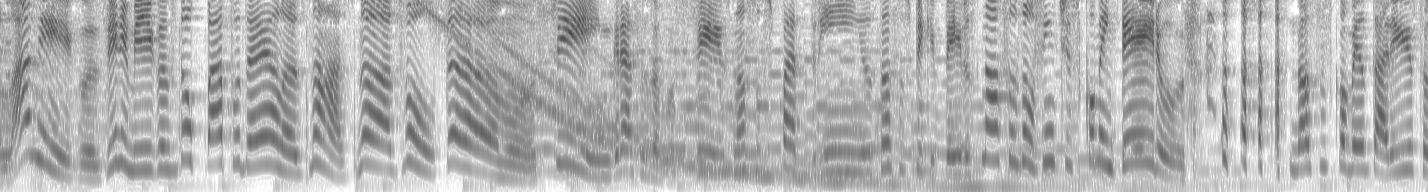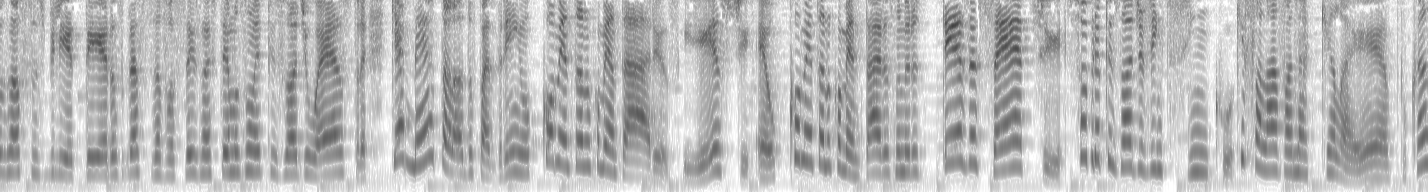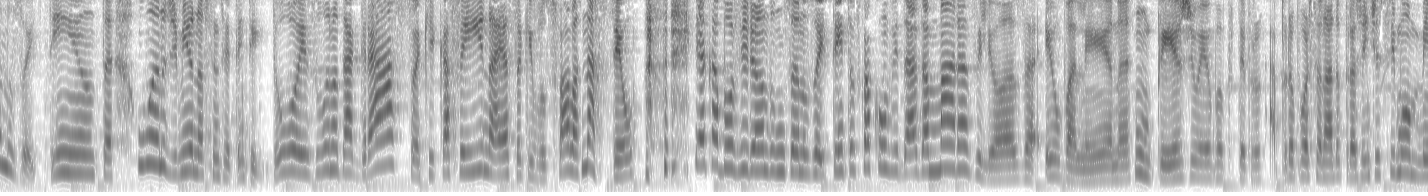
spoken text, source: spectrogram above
Olá, amigos inimigos do Papo Delas. Nós, nós voltamos. Sim, graças a vocês, nossos padrinhos, nossos piquepeiros, nossos ouvintes comenteiros. nossos comentaristas, nossos bilheteiros, graças a vocês nós temos um episódio extra que é meta lá do padrinho comentando comentários. E este é o Comentando Comentários número 17, sobre o episódio 25, que falava naquela época, anos 80, o ano de 1982, o ano da graça que cafeína essa que vos fala nasceu e acabou virando uns anos 80 com a convidada maravilhosa Eubalena. Um beijo, Elba, por ter proporcionado pra gente esse momento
